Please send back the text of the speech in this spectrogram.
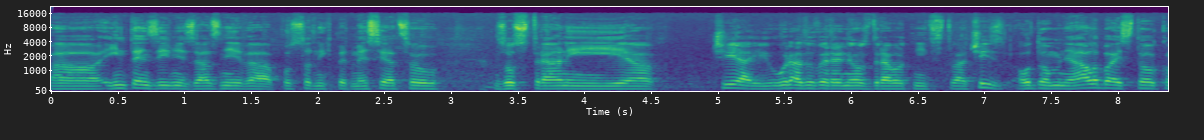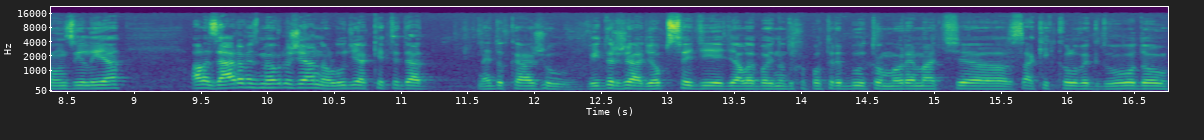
uh, intenzívne zaznieva posledných 5 mesiacov zo strany uh, či aj Úradu verejného zdravotníctva, či odo mňa, alebo aj z toho konzília ale zároveň sme hovorili, že áno, ľudia, keď teda nedokážu vydržať, obsedieť alebo jednoducho potrebujú to more mať e, z akýchkoľvek dôvodov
